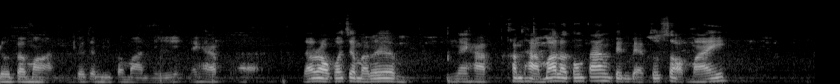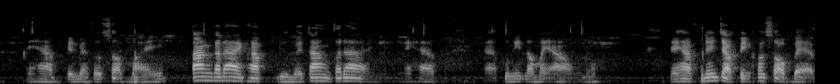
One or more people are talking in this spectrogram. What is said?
โดยประมาณก็จะมีประมาณนี้นะครับแล้วเราก็จะมาเริ่มนะครับคำถามว่าเราต้องตั้งเป็นแบบทดสอบไหมนะครับเป็นแบบทดสอบไหมตั้งก็ได้ครับ หรือไม่ตั้งก็ได้นะครับอ่าพวกนี้เราไม่เอาเนาะนะครับ เนื่องจากเป็นข้อสอบแบบ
